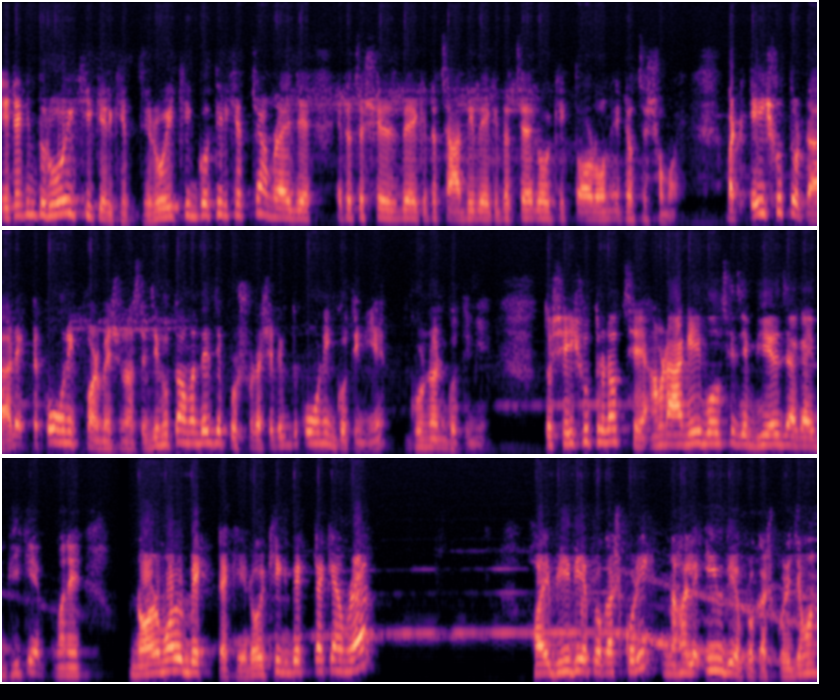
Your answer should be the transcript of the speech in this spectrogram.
এটা কিন্তু রৈখিকের ক্ষেত্রে, রৈখিক গতির ক্ষেত্রে আমরা এই যে এটা হচ্ছে শেষ বেগ, এটা হচ্ছে আদি বেগ, এটা হচ্ছে রৈখিক ত্বরণ, এটা হচ্ছে সময়। বাট এই সূত্রটার একটা কৌণিক ফরমেশন আছে। যেহেতু আমাদের যে প্রশ্নটা, সেটা কিন্তু কৌণিক গতি নিয়ে ঘূর্ণয়ন গতি নিয়ে। তো সেই সূত্রটা হচ্ছে, আমরা আগেই বলছি যে ভি এর জায়গায় ভি কে মানে নর্মাল বেগটাকে, রৈখিক বেগটাকে আমরা হয় ভি দিয়ে প্রকাশ করি, না হলে ইউ দিয়ে প্রকাশ করি। যেমন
